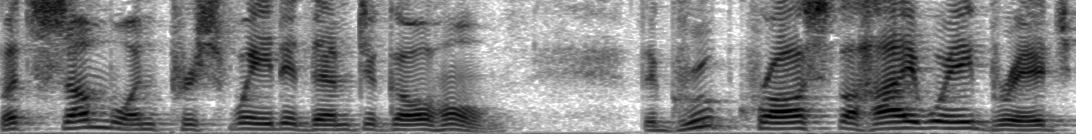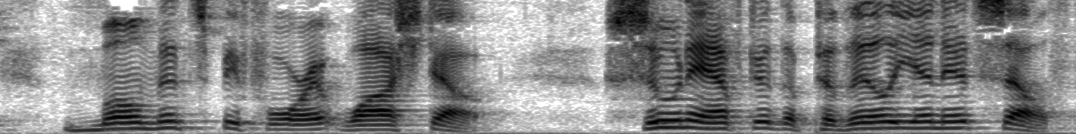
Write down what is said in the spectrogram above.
but someone persuaded them to go home. The group crossed the highway bridge moments before it washed out. Soon after, the pavilion itself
